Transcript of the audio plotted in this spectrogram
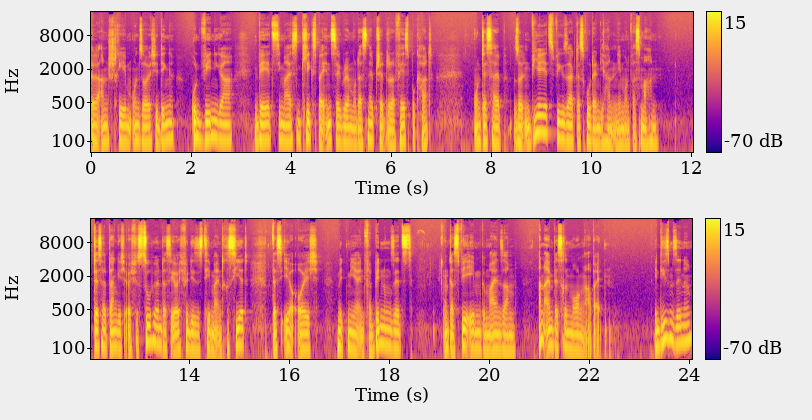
äh, anstreben und solche Dinge und weniger, wer jetzt die meisten Klicks bei Instagram oder Snapchat oder Facebook hat. Und deshalb sollten wir jetzt, wie gesagt, das Ruder in die Hand nehmen und was machen. Deshalb danke ich euch fürs Zuhören, dass ihr euch für dieses Thema interessiert, dass ihr euch mit mir in Verbindung setzt und dass wir eben gemeinsam an einem besseren Morgen arbeiten. In diesem Sinne,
